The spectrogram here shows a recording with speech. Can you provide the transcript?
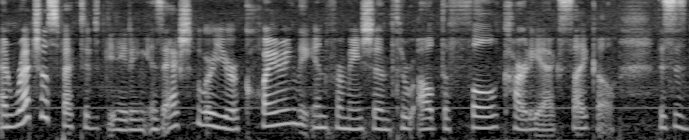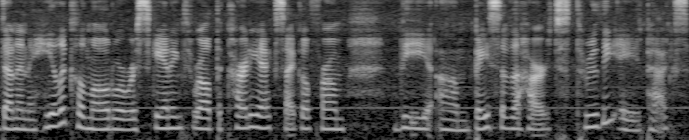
And retrospective gating is actually where you're acquiring the information throughout the full cardiac cycle. This is done in a helical mode where we're scanning throughout the cardiac cycle from the um, base of the heart through the apex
